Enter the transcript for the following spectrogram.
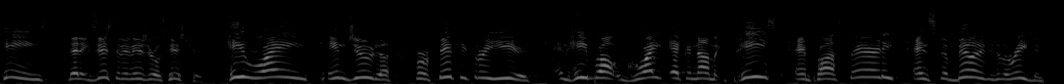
kings that existed in Israel's history. He reigned in Judah for 53 years, and he brought great economic peace and prosperity and stability to the region.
